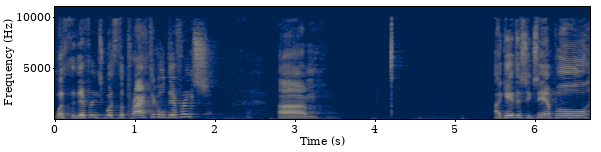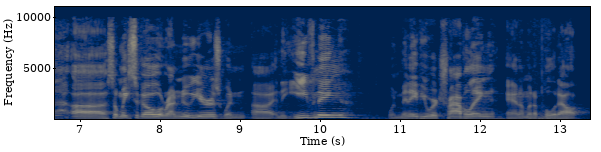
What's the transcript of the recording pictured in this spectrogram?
What's the difference? What's the practical difference? Um, I gave this example uh, some weeks ago around New Year's when, uh, in the evening, when many of you were traveling, and I'm going to pull it out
